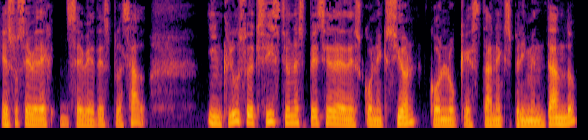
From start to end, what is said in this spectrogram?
eso se ve, se ve desplazado. Incluso existe una especie de desconexión con lo que están experimentando,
